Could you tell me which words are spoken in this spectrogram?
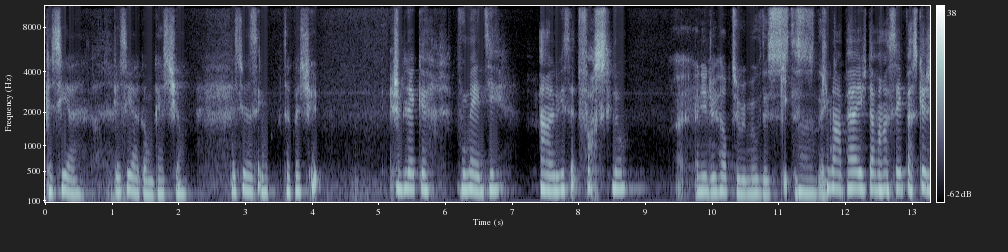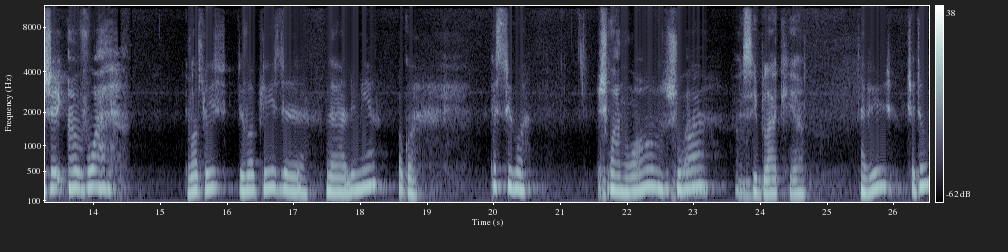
Qu'est-ce qu'il y a? Qu'est-ce qu'il y a comme question? Qu'est-ce que C'est- c'est ta question? Je voulais que vous m'aidiez à enlever cette force-là I, need your help to remove this. this qui thing. m'empêche d'avancer parce que j'ai un voile. Tu vois plus? Tu vois plus de, de la lumière? Ou quoi? Qu'est-ce que tu vois? Je vois noir, je vois. I see black, yeah. T'as vu? C'est tout?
